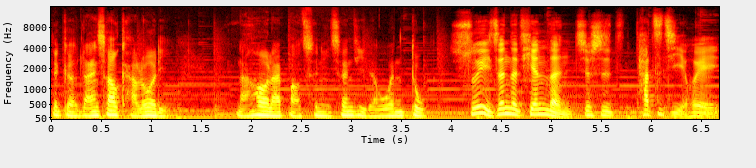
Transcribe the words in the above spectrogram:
那个燃烧卡路里。然后来保持你身体的温度，所以真的天冷就是他自己也会。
